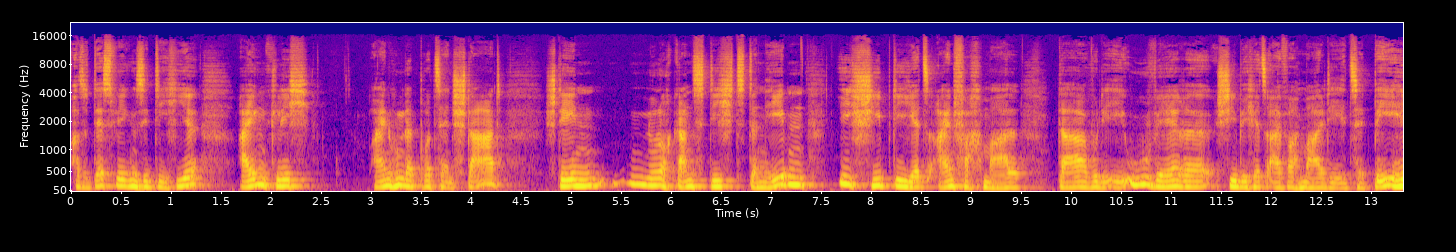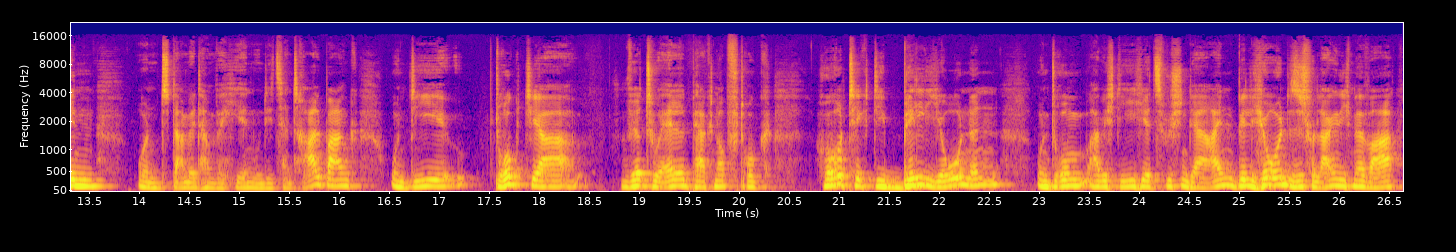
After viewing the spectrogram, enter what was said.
Also deswegen sind die hier eigentlich 100% Staat, stehen nur noch ganz dicht daneben. Ich schiebe die jetzt einfach mal da, wo die EU wäre, schiebe ich jetzt einfach mal die EZB hin und damit haben wir hier nun die Zentralbank und die druckt ja virtuell per Knopfdruck hurtig die Billionen und darum habe ich die hier zwischen der einen Billion, das ist schon lange nicht mehr wahr,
